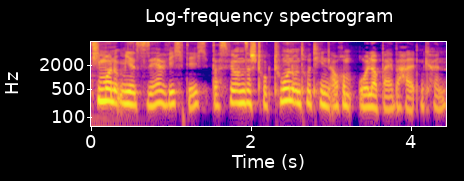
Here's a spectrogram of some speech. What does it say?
Timon und mir ist sehr wichtig, dass wir unsere Strukturen und Routinen auch im Urlaub beibehalten können.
